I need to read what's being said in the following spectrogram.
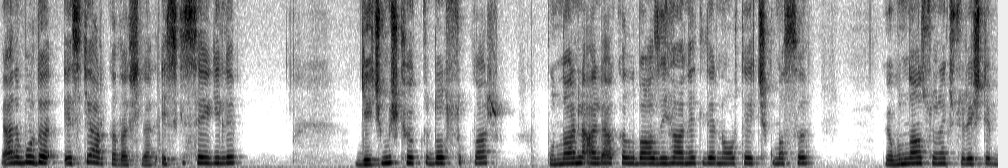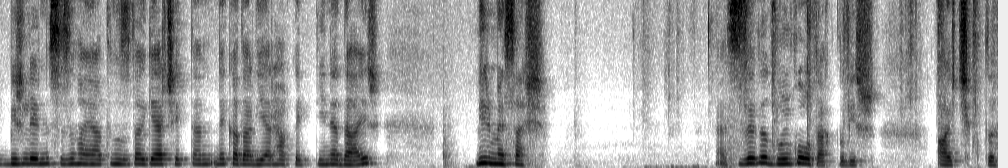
Yani burada eski arkadaşlar, eski sevgili, geçmiş köklü dostluklar, bunlarla alakalı bazı ihanetlerin ortaya çıkması ve bundan sonraki süreçte birilerinin sizin hayatınızda gerçekten ne kadar yer hak ettiğine dair bir mesaj. Yani size de duygu odaklı bir ay çıktı.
